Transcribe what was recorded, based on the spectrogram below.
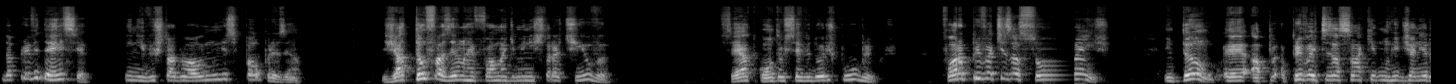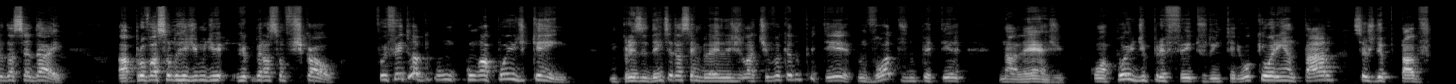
da Previdência em nível estadual e municipal, por exemplo já estão fazendo reforma administrativa, certo? Contra os servidores públicos. Fora privatizações. Então, é, a privatização aqui no Rio de Janeiro da SEDAI, a aprovação do regime de recuperação fiscal, foi feita com, com apoio de quem? um presidente da Assembleia Legislativa que é do PT, com votos do PT na LERJ, com apoio de prefeitos do interior que orientaram seus deputados,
